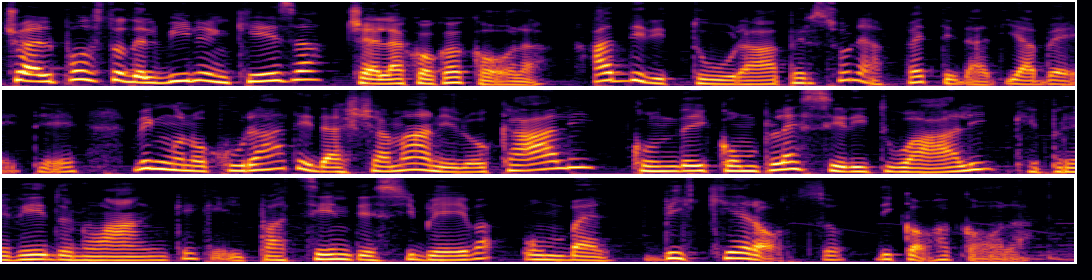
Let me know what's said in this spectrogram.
cioè al posto del vino in chiesa c'è la Coca-Cola. Addirittura persone affette da diabete vengono curate da sciamani locali con dei complessi rituali che prevedono anche che il paziente si beva un bel bicchierozzo di Coca-Cola.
